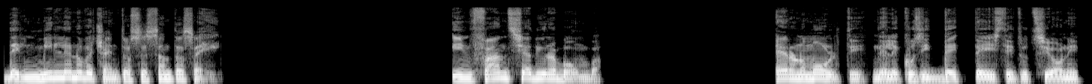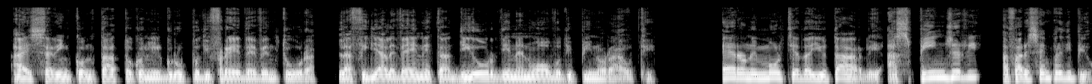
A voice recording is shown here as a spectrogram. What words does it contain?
del 1966. Infanzia di una bomba. Erano molti nelle cosiddette istituzioni a essere in contatto con il gruppo di Freda e Ventura, la filiale veneta di Ordine Nuovo di Pino Rauti. Erano in molti ad aiutarli, a spingerli a fare sempre di più.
